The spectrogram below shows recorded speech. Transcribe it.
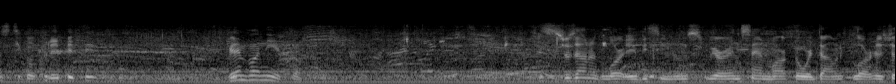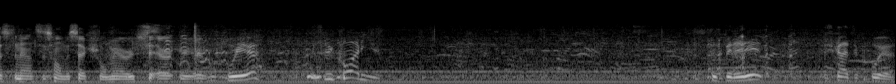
quelle petit. Bien bonito. This is Rosanna Dolor, ABC News. We are in San Marco where Dominic Dolor has just announced his homosexual marriage to Eric Weir. Queer? Who's recording you? Stupid idiot. This guy's a queer.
